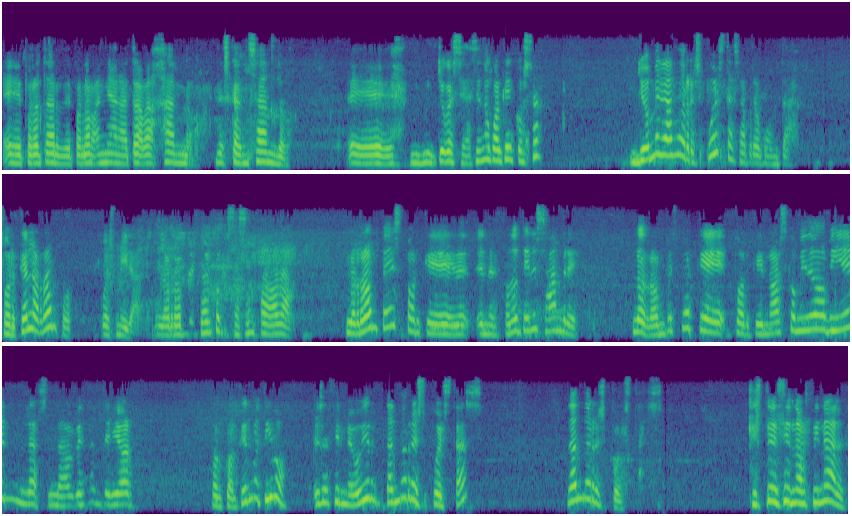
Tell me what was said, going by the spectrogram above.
eh, por la tarde, por la mañana, trabajando, descansando, eh, yo qué sé, haciendo cualquier cosa, yo me he dado respuesta a esa pregunta. ¿Por qué lo rompo? Pues mira, lo rompes porque estás enfadada. Lo rompes porque en el fondo tienes hambre. Lo rompes porque, porque no has comido bien la, la vez anterior. Por cualquier motivo. Es decir, me voy dando respuestas, dando respuestas. ¿Qué estoy diciendo al final?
